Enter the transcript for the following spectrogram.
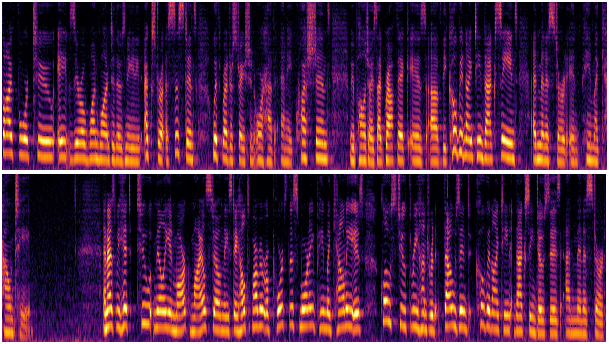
542-8011 to those needing extra assistance with registration or have any questions. We apologize. That graphic is of the COVID-19 vaccines administered in Pima County. And as we hit 2 million mark milestone, the state health department reports this morning Pima County is close to 300,000 COVID-19 vaccine doses administered.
